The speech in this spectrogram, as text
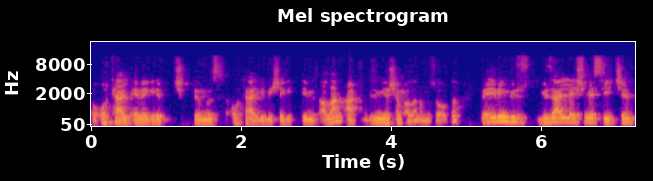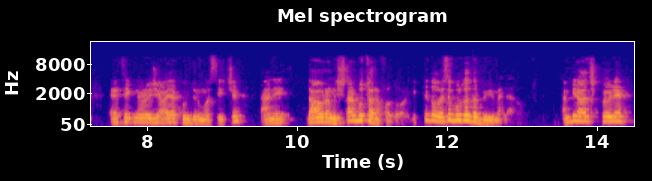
Otel, eve girip çıktığımız, otel gibi işe gittiğimiz alan artık bizim yaşam alanımız oldu. Ve evin güz, güzelleşmesi için, e, teknolojiye ayak uydurması için yani davranışlar bu tarafa doğru gitti. Dolayısıyla burada da büyümeler oldu. Yani birazcık böyle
